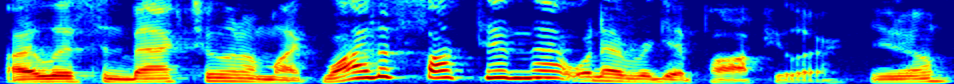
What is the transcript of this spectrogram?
I listen back to, and I'm like, why the fuck didn't that one ever get popular? You know?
